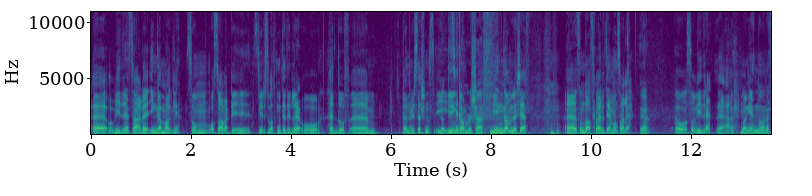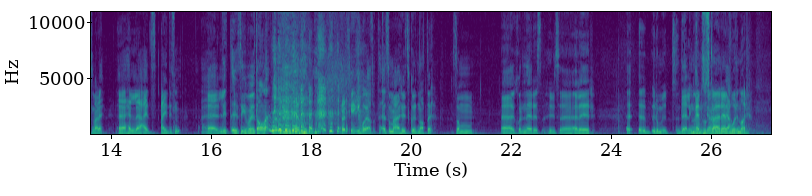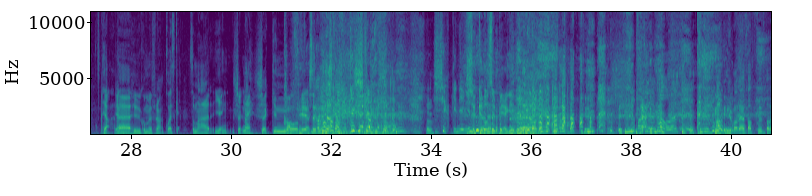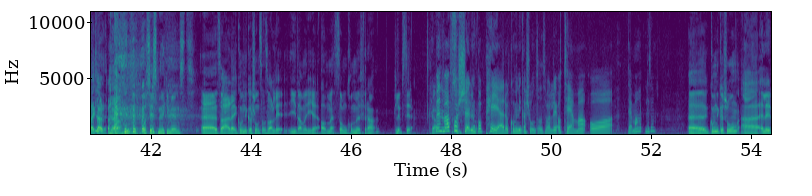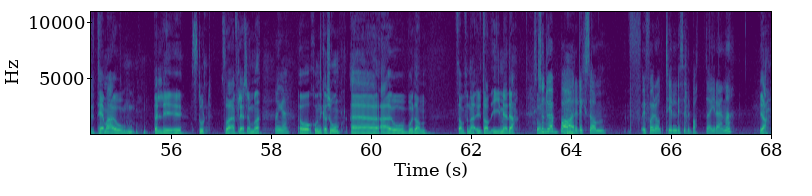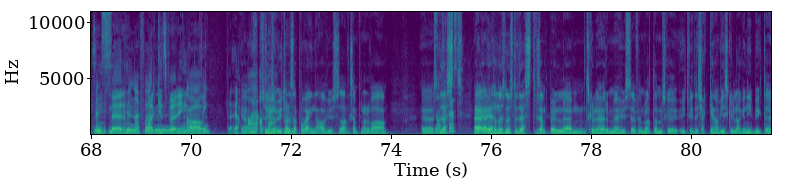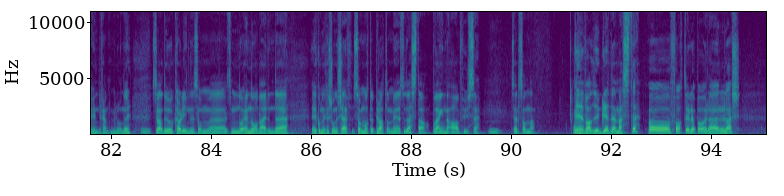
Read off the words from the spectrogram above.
Eh, og videre så er det Inga Magli, som også har vært i styrets tidligere, og head of eh, plenary sessions i ja din gamle sjef. Min gamle sjef, eh, som da skal være temaansvarlig. Ja. Og så videre. Det er mange, nå er nesten ferdig. Eh, Helle Eids Eidisen. Eh, litt usikker på uttalen her, men Hørtes ikke på uansett. Eh, Som er huskoordinator. Som eh, koordinerer huset Eller eh, eh, romutdeling. Hvem som skal ja. hvor når. Ja, eh, hun kommer fra KSG, som er gjeng... Kjø nei, kjøkken og Kafé, selvfølgelig. Kjøkkengjengen. Kjøkken- og suppegjengen. Angrer på at jeg satset på at jeg klarte det. Ja. Og sist, men ikke minst. uh, så er det kommunikasjonsansvarlig Ida Marie Alme, som kommer fra klubbstyret. Ja. Men hva er forskjellen på PR og kommunikasjonsansvarlig og tema og tema, liksom? Uh, kommunikasjon er Eller tema er jo veldig stort, så det er flere som jobber med det. Okay. Og kommunikasjon eh, er jo hvordan samfunnet er utad i media. Som- Så du er bare liksom f i forhold til disse debattgreiene? ja, mens mer hun er for markedsføring andre av ting? det, ja. Ja. Ah, ja, Så hun som uttaler seg på vegne av huset, f.eks. når det var uh, Studest. Ja, ja, ja, når når Studest for eksempel, um, skulle høre med huset for eksempel at de skulle utvide kjøkken, og vi skulle lage nybygg til 115 millioner, Mm. så var det jo Karoline som, uh, som nå er nåværende eh, kommunikasjonssjef, som måtte prate med Studest på vegne av huset. Mm. Så er det sånn, da. Eh, hva hadde du gledet deg mest til å få til i løpet av året her, Lars?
